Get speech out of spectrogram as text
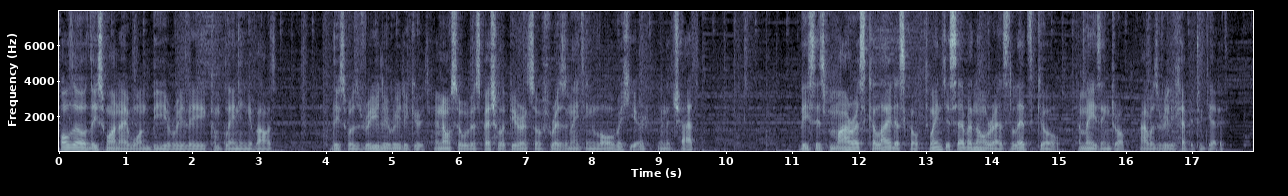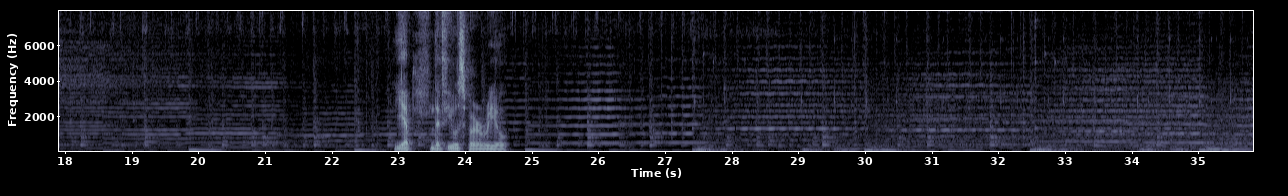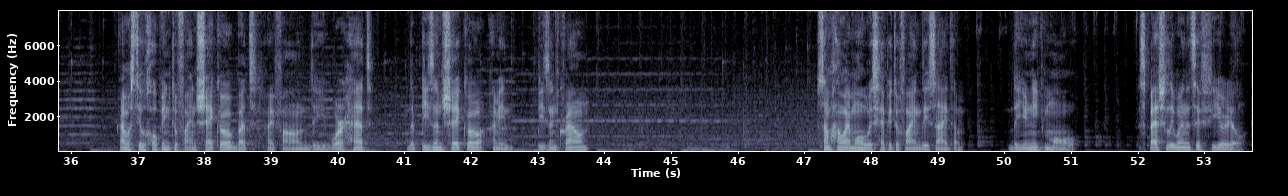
Although this one I won't be really complaining about. This was really really good and also with a special appearance of resonating law over here in the chat. This is Mara's Kaleidoscope 27 ORS, let's go! Amazing drop, I was really happy to get it. Yep, the views were real. I was still hoping to find Shako, but I found the War Hat, the Peasant Shako, I mean Peasant Crown. Somehow I'm always happy to find this item, the unique maul, especially when it's ethereal.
